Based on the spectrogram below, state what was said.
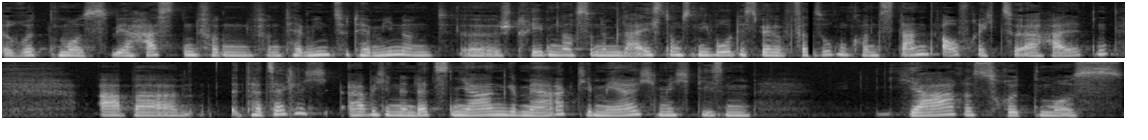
Rhythmus. Wir hasten von, von Termin zu Termin und äh, streben nach so einem Leistungsniveau, das wir versuchen konstant aufrecht zu erhalten. Aber tatsächlich habe ich in den letzten Jahren gemerkt, je mehr ich mich diesem Jahresrhythmus,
